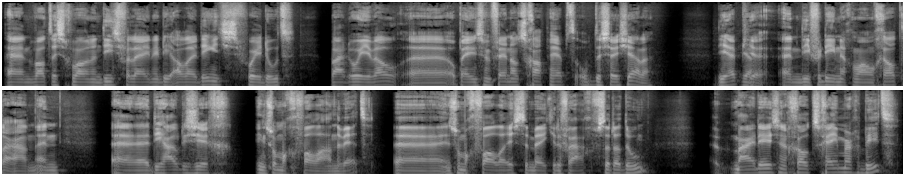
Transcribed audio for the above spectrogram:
En wat is gewoon een dienstverlener die allerlei dingetjes voor je doet. Waardoor je wel uh, opeens een vennootschap hebt op de Seychelles. Die heb je. Ja. En die verdienen gewoon geld daaraan. En uh, die houden zich in sommige gevallen aan de wet. Uh, in sommige gevallen is het een beetje de vraag of ze dat doen. Uh, maar er is een groot schemergebied.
